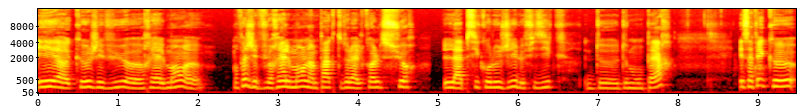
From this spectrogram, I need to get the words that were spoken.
et euh, que j'ai vu euh, réellement, en fait, j'ai vu réellement l'impact de l'alcool sur la psychologie et le physique de, de mon père. Et ça fait que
